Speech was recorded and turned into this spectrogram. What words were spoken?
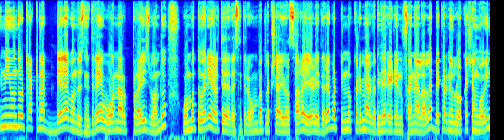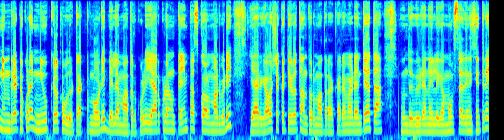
ಇನ್ನು ಈ ಒಂದು ಟ್ರ್ಯಾಕ್ಟರ್ನ ಬೆಲೆ ಬಂದು ಸ್ನೇಹಿತರೆ, ಓನರ್ ಪ್ರೈಸ್ ಬಂದು ಒಂಬತ್ತುವರೆ ಹೇಳ್ತಿದ್ದಾರೆ ಸ್ನೇಹಿತರೆ. ಒಂಬತ್ತು ಲಕ್ಷ ಐವತ್ತು ಸಾವಿರ ಹೇಳಿದ್ದಾರೆ, ಬಟ್ ಇನ್ನೂ ಕಡಿಮೆ ಆಗುತ್ತೆ. ಇದೇ ರೇಟ್ ಏನು ಫೈನಲ್ ಅಲ್ಲ. ಬೇಕಾದ್ರೆ ನೀವು ಲೊಕೇಶನ್ಗೆ ಹೋಗಿ ನಿಮ್ಮ ರೇಟ್ನ ಕೂಡ ನೀವು ಕೇಳ್ಕೊಬೋದು. ಟ್ರ್ಯಾಕ್ಟರ್ ನೋಡಿ, ಬೆಲೆ ಮಾತಾಡ್ಕೊಳ್ಳಿ. ಯಾರು ಕೂಡ ಟೈಮ್ ಪಾಸ್ ಕಾಲ್ ಮಾಡಬೇಡಿ. ಯಾರಿಗೆ ಅವಶ್ಯಕತೆ ಇರುತ್ತೋ ಅಂಥವ್ರು ಮಾತ್ರ ಕರೆ ಮಾಡಿ ಅಂತ ಹೇಳ್ತಾ ಈ ಒಂದು ವಿಡಿಯೋನ ಇಲ್ಲಿಗೆ ಮುಗಿಸ್ತಾ ಇದ್ದೀನಿ ಸ್ನೇಹಿತರೆ.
